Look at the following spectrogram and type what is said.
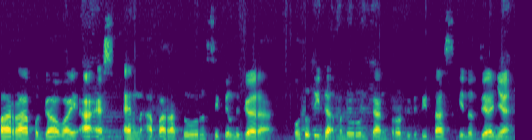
para pegawai ASN aparatur sipil negara untuk tidak menurunkan produktivitas kinerjanya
